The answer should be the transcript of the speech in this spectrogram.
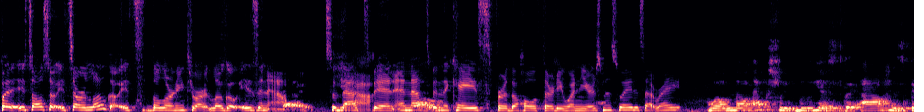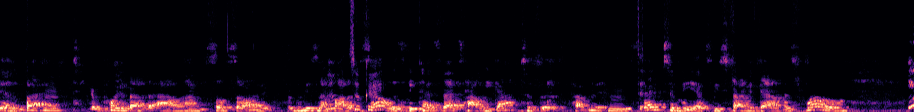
but it's also it's our logo. It's the Learning Through Art logo is an owl. So Yeah. that's been and that's Oh. been the case for the whole 31 years, Ms. Wade. Is that right? Well, no, actually, well, yes, the owl has been. But Mm-hmm. to your point about the owl, and I'm so sorry. The reason I brought it's it okay. so is because that's how we got to the puppet. Mm-hmm. You said to me as we started down this road, "You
